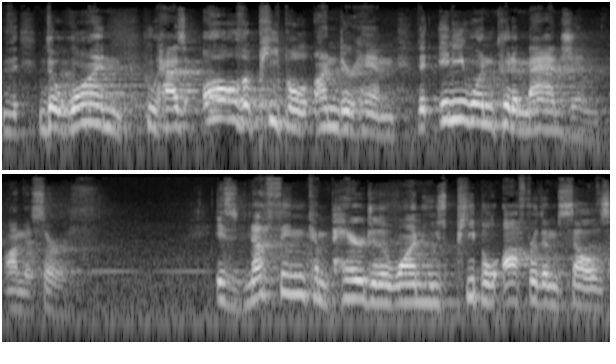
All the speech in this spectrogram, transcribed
The, one who has all the people under him that anyone could imagine on this earth is nothing compared to the one whose people offer themselves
